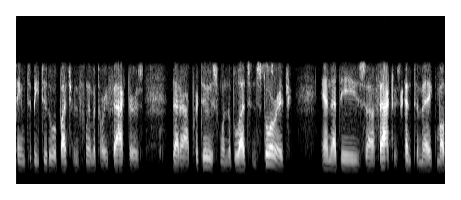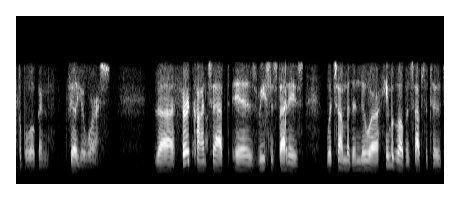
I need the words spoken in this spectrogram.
seem to be due to a bunch of inflammatory factors that are produced when the blood's in storage and that these uh, factors tend to make multiple organ failure worse. The third concept is recent studies with some of the newer hemoglobin substitutes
